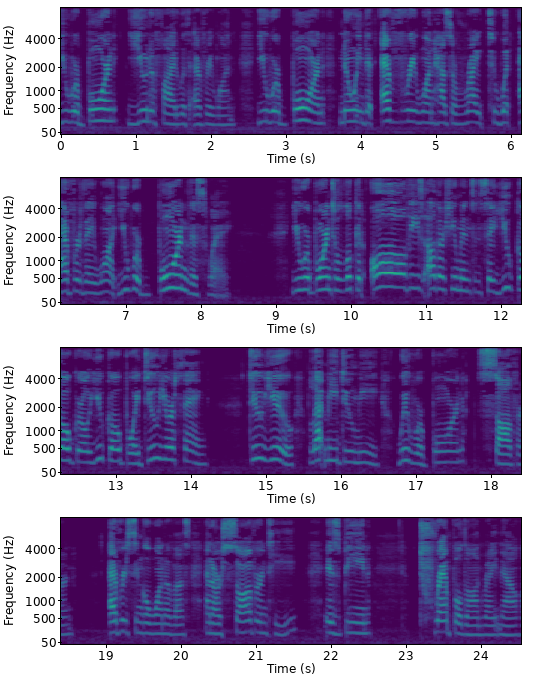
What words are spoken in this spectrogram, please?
You were born unified with everyone. You were born knowing that everyone has a right to whatever they want. You were born this way. You were born to look at all these other humans and say you go girl you go boy do your thing. Do you. Let me do me. We were born sovereign every single one of us. And our sovereignty is being trampled on right now.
